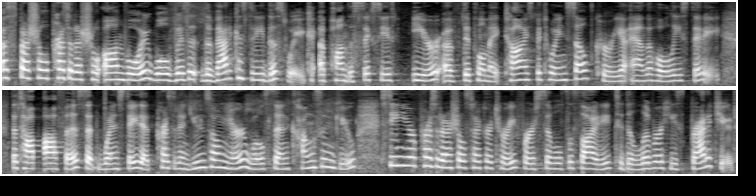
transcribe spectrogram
A special presidential envoy will visit the Vatican City this week upon the 60th year of diplomatic ties between South Korea and the Holy City. The top office said Wednesday that President Yoon Suk-yeol will send Kang Seung-kyoo, senior presidential secretary for civil society, to deliver his gratitude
